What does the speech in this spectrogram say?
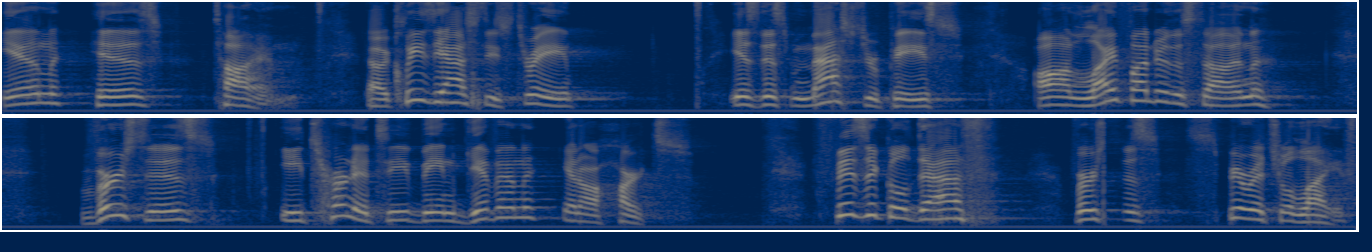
in his time. Now, Ecclesiastes 3 is this masterpiece on life under the sun versus eternity being given in our hearts. Physical death versus spiritual life.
